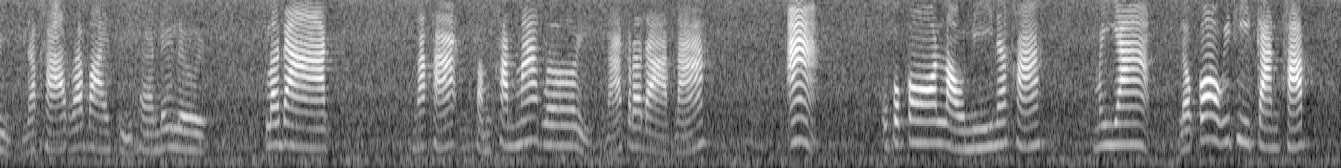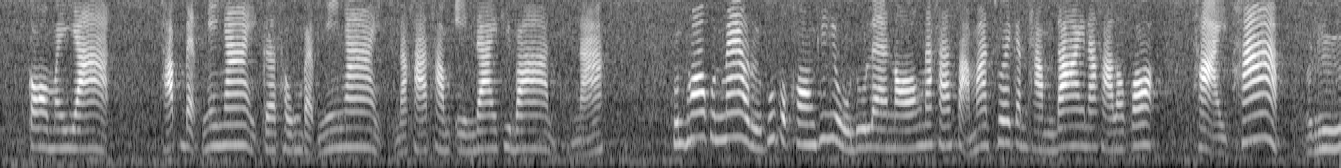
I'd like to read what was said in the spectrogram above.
ยนะคะ ระบายสีแทนได้เลย กระดาษนะคะสำคัญมากเลยนะกระดาษนะอะอุปกรณ์เหล่านี้นะคะ ไม่ยากแล้วก็วิธีการพับก็ไม่ยากพับแบบง่าย ๆ กระทงแบบง่าย ๆนะคะทำเองได้ที่บ้านนะ คุณพ่อคุณแม่หรือผู้ปกครองที่อยู่ดูแลน้องนะคะ สามารถช่วยกันทำได้นะคะ แล้วก็ถ่ายภาพหรือ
